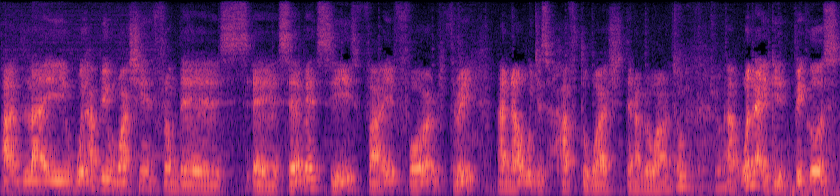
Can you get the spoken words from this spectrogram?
And like we have been watching from the uh, seven, six, five, four, three, and now we just have to watch the number one and two. Uh, we like it because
